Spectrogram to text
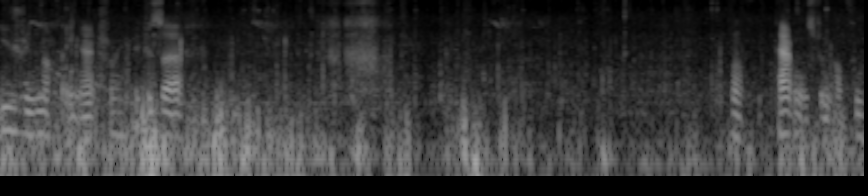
usually nothing actually because uh. Well, that was for nothing.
